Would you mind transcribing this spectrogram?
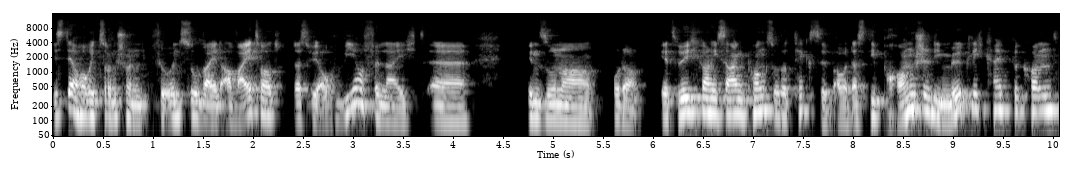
ist der Horizont schon für uns so weit erweitert, dass wir auch wir vielleicht äh, in so einer, oder jetzt will ich gar nicht sagen Pongs oder Textip, aber dass die Branche die Möglichkeit bekommt,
